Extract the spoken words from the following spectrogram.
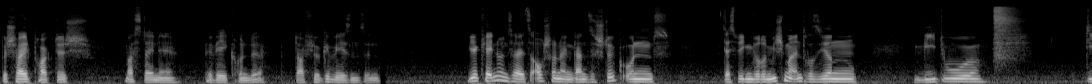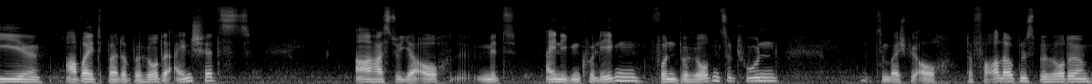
Bescheid praktisch, was deine Beweggründe dafür gewesen sind. Wir kennen uns ja jetzt auch schon ein ganzes Stück und deswegen würde mich mal interessieren, wie du die Arbeit bei der Behörde einschätzt. A, hast du ja auch mit einigen Kollegen von Behörden zu tun, zum Beispiel auch der Fahrerlaubnisbehörde,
